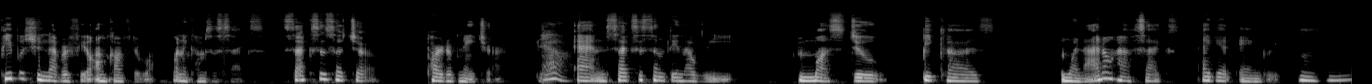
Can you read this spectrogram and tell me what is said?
People should never feel uncomfortable when it comes to sex. Sex is such a part of nature. yeah. And sex is something that we must do because when I don't have sex, I get angry. Mm-hmm.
